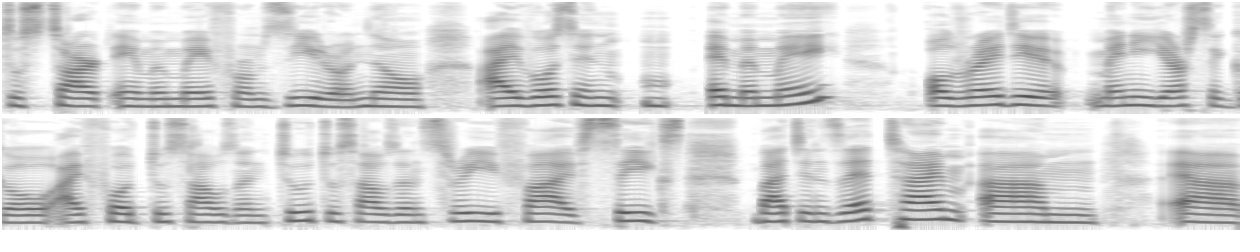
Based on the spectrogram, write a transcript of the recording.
to start MMA from zero. No, I was in MMA already many years ago. I fought 2002, 2003, 5, 6. But in that time, um, uh,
